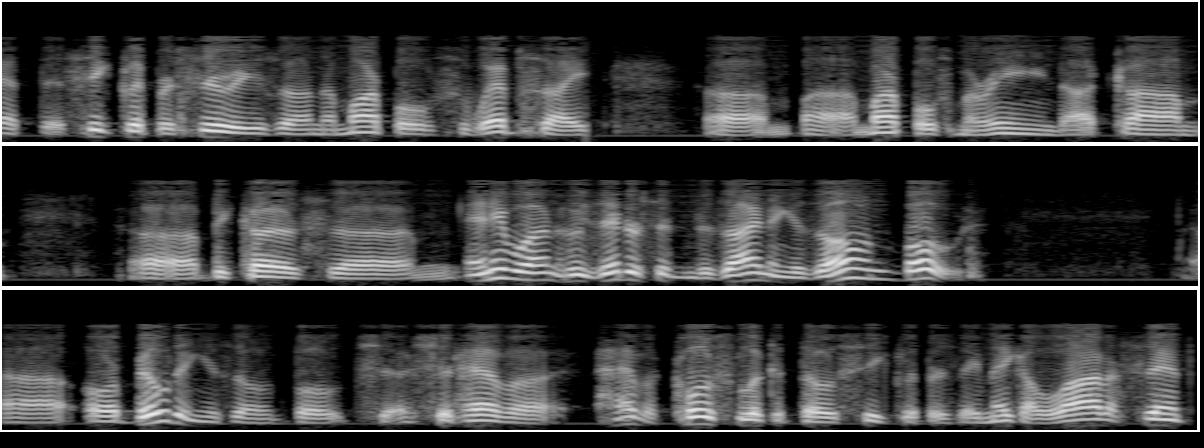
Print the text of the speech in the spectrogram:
at the Seaclipper series on the Marples website, um, uh, marplesmarine.com, uh, because um, anyone who's interested in designing his own boat uh, or building his own boat should have a have a close look at those Seaclippers. They make a lot of sense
